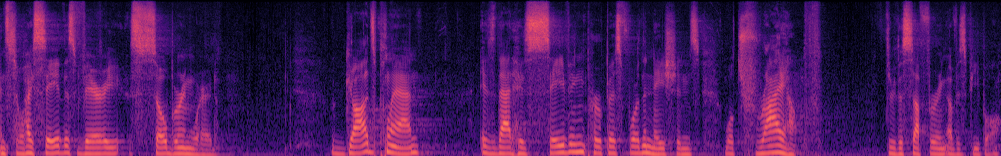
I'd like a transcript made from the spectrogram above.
And so I say this very sobering word God's plan is that his saving purpose for the nations will triumph through the suffering of his people.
